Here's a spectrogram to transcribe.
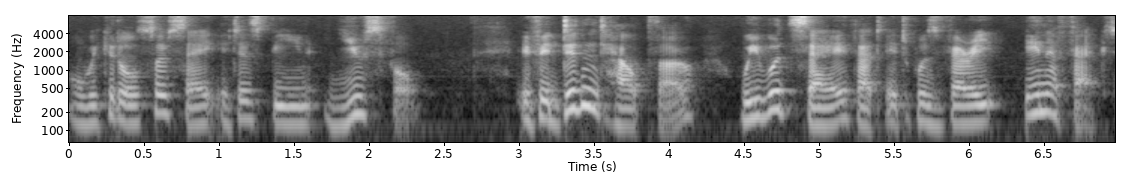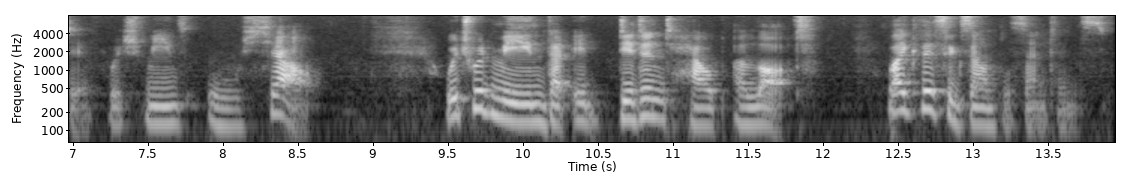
or we could also say it has been useful. If it didn't help, though, we would say that it was very ineffective, which means 无效, which would mean that it didn't help a lot, like this example sentence.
